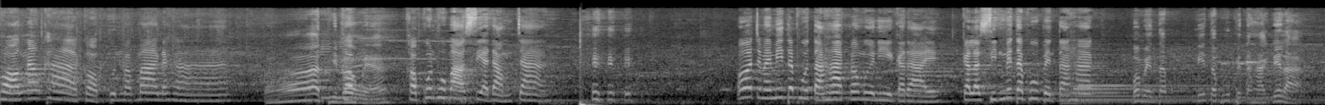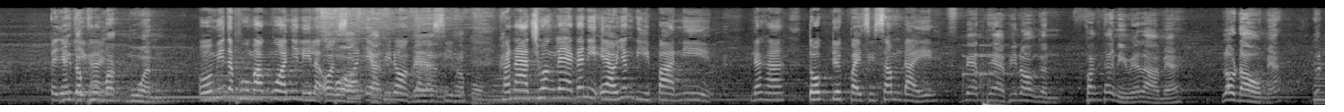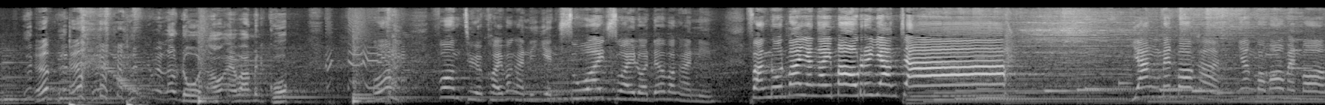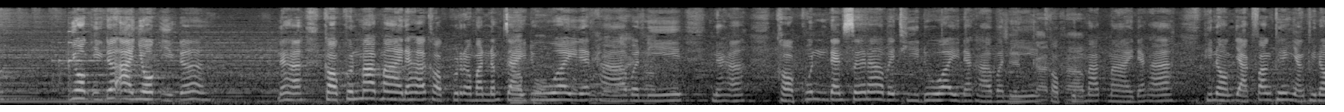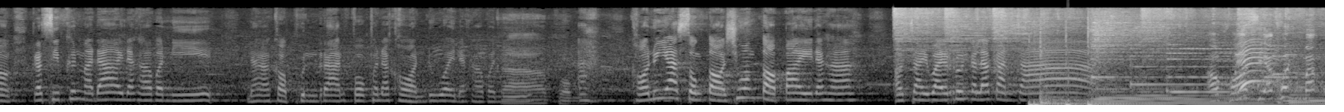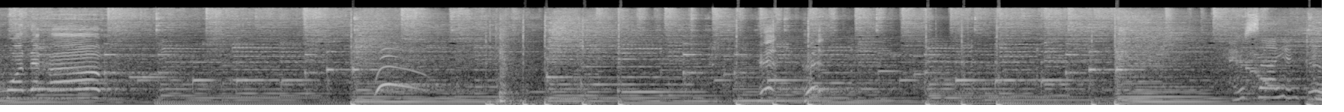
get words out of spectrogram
ของน้ำค่ะ ขอบคุณมากๆนะคะปาดพี่น้องแหมขอบคุณผู้บ่าวเสียดำจ้า โอ้จะไม่มีแต่ผู้ตาหักเน้องมือนี่ก็ได้กาลสินธุ์ไม่แต่ผู้เป็นตาหักบ่เป็นแต่มีแต่ผู้เป็นทหารได้ล่ะเป็นยังมีแต่ไงผู้มักมวน โอ้มีแต่ผู้มักมวนยี่หลีละอ่อนซ่อนแอลพี่น้องแม่กานลสินธุ์ครับผม ขนาดช่วงแรกนั่นนี่แอลยังดีป่านนี่นะคะ ตกดึกไปสิซ้ำใด แม่นแท้พี่น้องกันฟังทางนี้เวลาไหมเราเดาไหมฮึดฮึดเอิบฮึดฮึดฮึดเราโดนเอาไอ้ว่าเป็นกบ โอ้ยฟอมถือคอยว่างหันนี่เย็นสวยสวยรถเด้อว่างหันนี่ฝั่งนู้นว่ายังไงเมาหรือยังจ้ายังแม่นบอค่ะ ยังบอเมาแม่นบอโยกอีกเด้ออายโยกอีกเด้อนะคะขอบคุณมากมายนะคะ ขอบคุณรางวัลน้ำใจด้วยนะคะ วันนี้นะคะ ขอบคุณแดนเซอร์หน้าเวทีด้วยนะคะ วันนี้ขอบคุณมากมายนะคะ พี่น้องอยากฟังเพลงอย่างพี่น้องกระซิบขึ้นมาได้นะคะ วันนี้นะคะขอบคุณร้านโฟกพระนครด้วยนะคะ วันนี้ครับผมอะ ขออนุญาตส่งต่อช่วงต่อไปนะคะ เอาใจวัยรุ่นกันแล้วกันจ้า เอาขอเสียงคนมักมวนนะครับเฮ้เฮ้ Heo sayangku,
